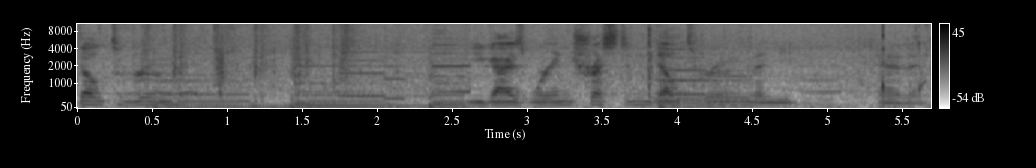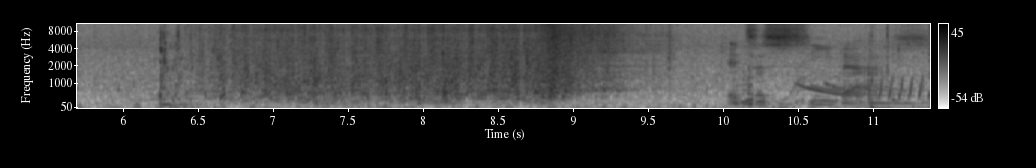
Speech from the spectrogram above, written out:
Deltarune. You guys were interested in Deltarune, then you... And it, It's a sea bass.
